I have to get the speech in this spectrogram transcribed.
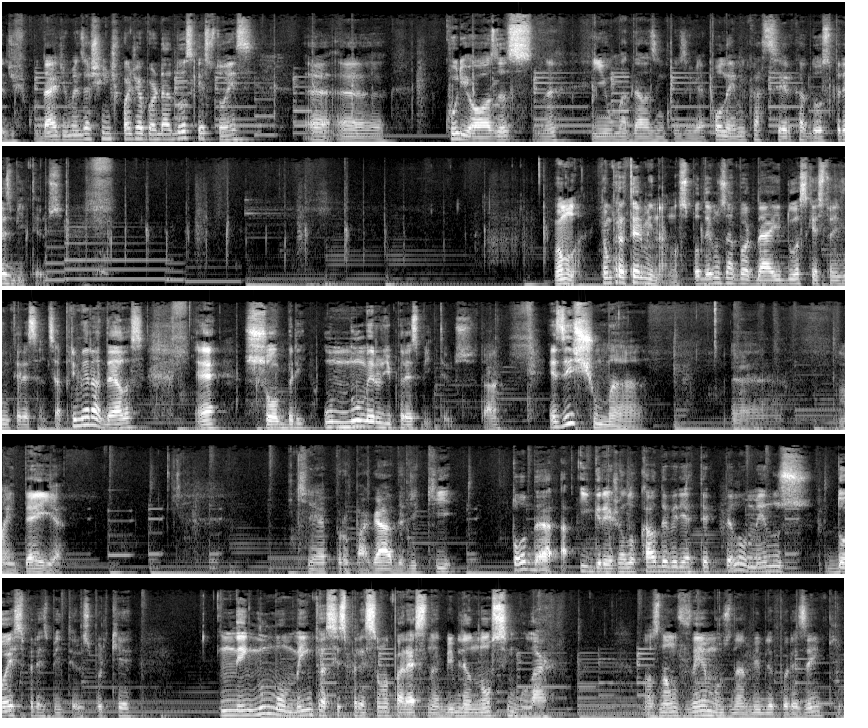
dificuldade, mas acho que a gente pode abordar duas questões curiosas, né? E uma delas, inclusive, é polêmica acerca dos presbíteros. Vamos lá. Então, para terminar, nós podemos abordar aí duas questões interessantes. A primeira delas é sobre o número de presbíteros. Tá? Existe uma, é, uma ideia que é propagada de que toda igreja local deveria ter pelo menos dois presbíteros, porque em nenhum momento essa expressão aparece na Bíblia no singular. Nós não vemos na Bíblia, por exemplo,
